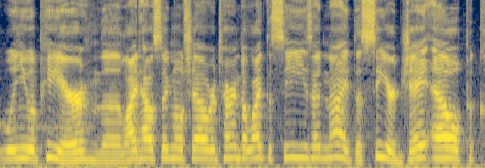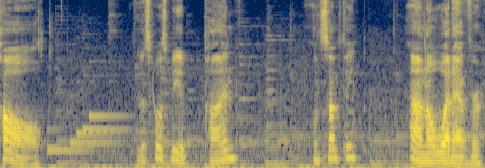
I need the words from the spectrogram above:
when you appear, the lighthouse signal shall return to light the seas at night. The seer J.L. Pakal. Is this supposed to be a pun on something? I don't know, whatever.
